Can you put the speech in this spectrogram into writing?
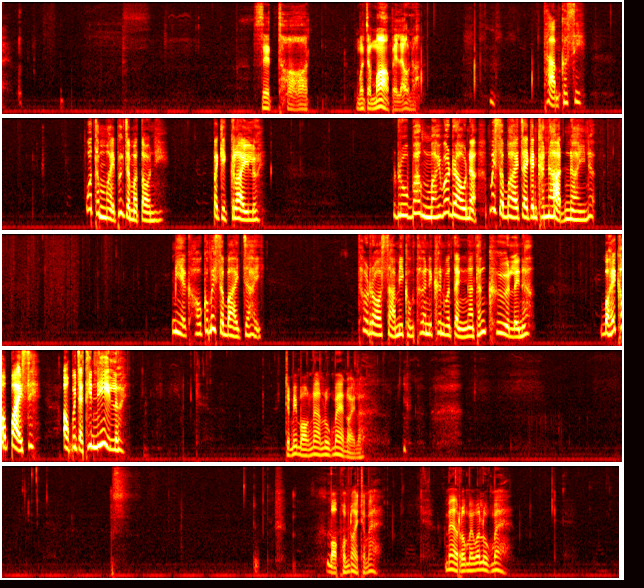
สิทธามันจะมากไปแล้วนะๆถามเขาสิ ว่าทำไมเพิ่งจะมาตอนนี้ ไปไกลๆเลย รู้บ้างไหมว่าเราน่ะ ไม่สบายใจกันขนาดไหนเน่ะเมียเขาก็ไม่สบายใจ เธอรอสามีของเธอในคืนวันแต่งงานทั้งคืนเลยนะ บอกให้เขาไปสิ ออกไปจากที่นี่เลย จะไม่มองหน้าลูกแม่หน่อยเหรอ บอกผมหน่อยเถอะแม่ แม่รู้ไหมว่าลูกแม่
